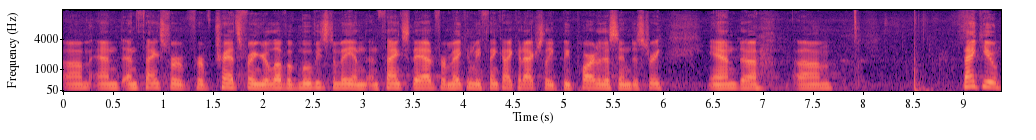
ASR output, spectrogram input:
um, and, and thanks for, for transferring your love of movies to me, and, and thanks, Dad, for making me think I could actually be part of this industry. And uh, um, thank you.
